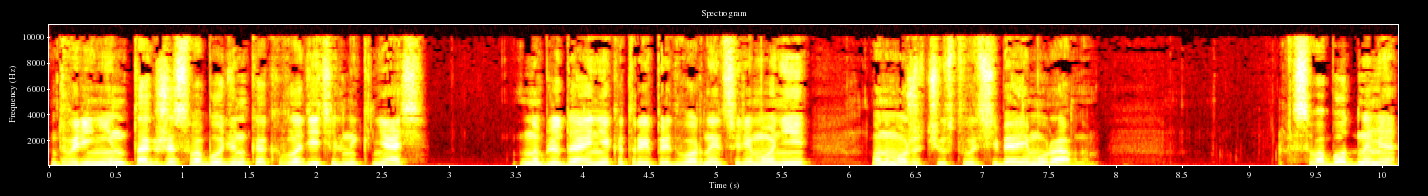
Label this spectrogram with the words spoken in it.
Дворянин также свободен, как владетельный князь. Наблюдая некоторые придворные церемонии, он может чувствовать себя ему равным. Свободными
